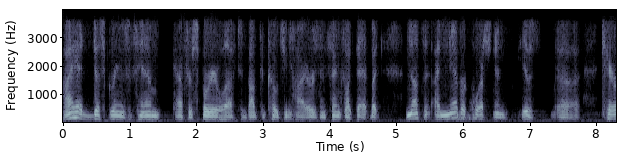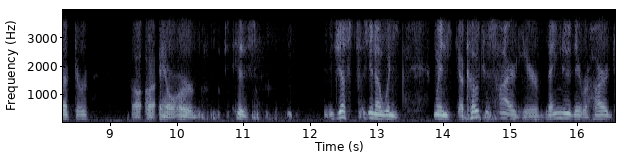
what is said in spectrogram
I had disagreements with him after Spurrier left about the coaching hires and things like that, but nothing. I never questioned his uh, character or, or, or his just you know when when a coach was hired here, they knew they were hired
